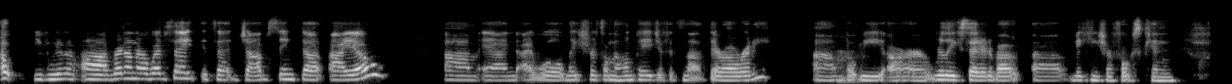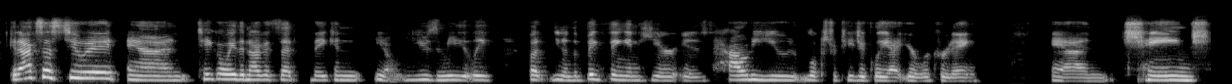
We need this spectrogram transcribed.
Oh, you can get them uh, right on our website. It's at jobsync.io. Um, and I will make sure it's on the homepage if it's not there already. Um, but we are really excited about uh, making sure folks can get access to it and take away the nuggets that they can, you know, use immediately. But you know, the big thing in here is how do you look strategically at your recruiting and change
